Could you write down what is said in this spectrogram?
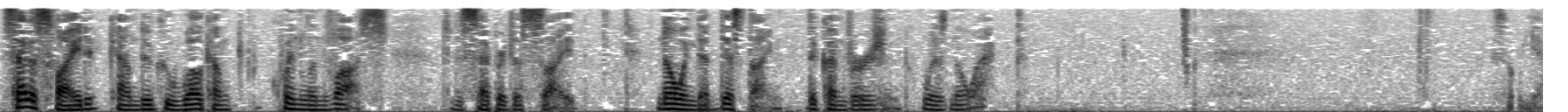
Satisfied, Count Dooku welcomed Quinlan Vos to the separatist side, knowing that this time the conversion was no act. So yeah.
